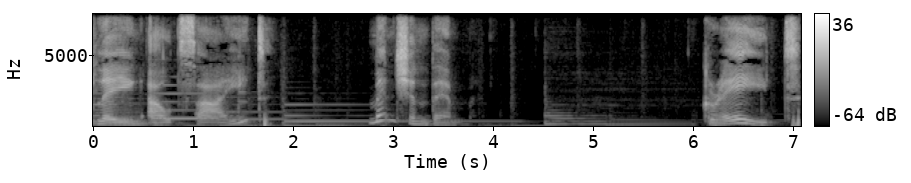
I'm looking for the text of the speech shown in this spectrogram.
playing outside? Mention them. Great!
